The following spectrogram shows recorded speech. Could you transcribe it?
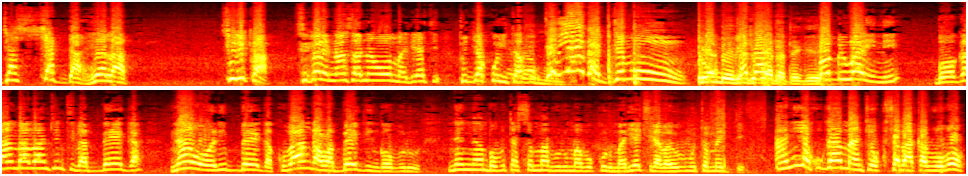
just shut the hell up. Kirika sigale nansanawo mariaki tujja kuyitako. Tebyabaddemu byatategeera. bobi wine bw'ogamba abantu nti babeega naawe oli beega kubanga wabeeginga obululu. Neŋŋamba obutasoma buluma bukulu mali ekiraba bumutomedde ani yakugamba nti okusaba akalulu oba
